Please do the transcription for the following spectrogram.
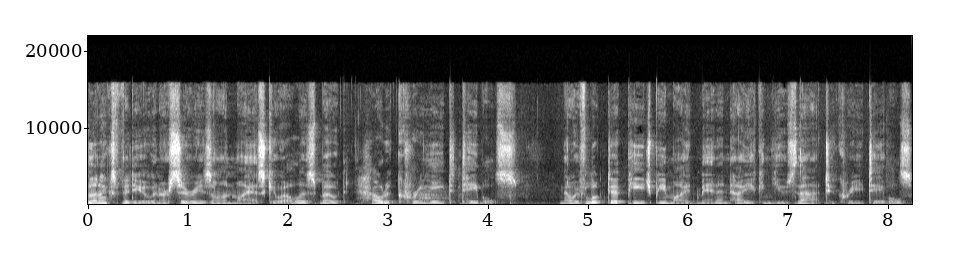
So the next video in our series on MySQL is about how to create tables. Now we've looked at phpMyAdmin and how you can use that to create tables,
